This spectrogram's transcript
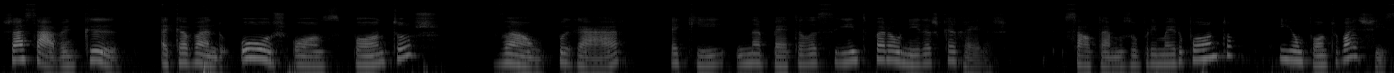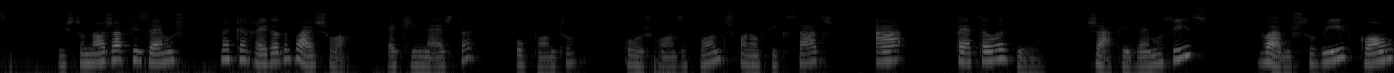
Já sabem que acabando os onze pontos, vão pegar aqui na pétala seguinte para unir as carreiras. Saltamos o primeiro ponto e um ponto baixíssimo. Isto nós já fizemos na carreira de baixo, ó. Aqui nesta, o ponto, os 11 pontos foram fixados à pétalazinha. Já fizemos isso, vamos subir com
